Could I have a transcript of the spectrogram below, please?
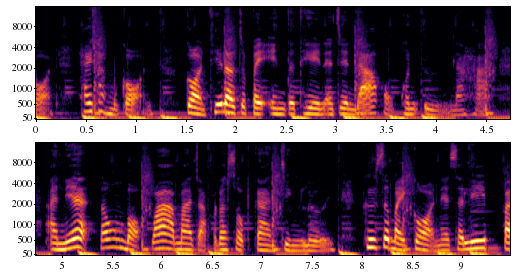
ก่อน ให้ทำก่อน ก่อนที่เราจะไป entertain agenda ของคนอื่นนะคะ อันเนี้ยต้องบอกว่ามาจากประสบการณ์จริงเลย คือสมัยก่อนเนี่ยแซลลี่ไป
